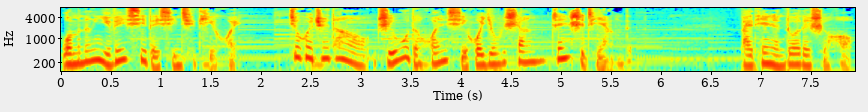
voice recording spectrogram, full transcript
我们能以微细的心去体会，就会知道植物的欢喜或忧伤真是这样的。白天人多的时候，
